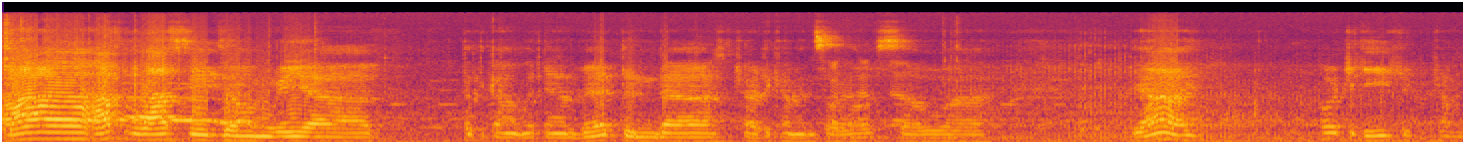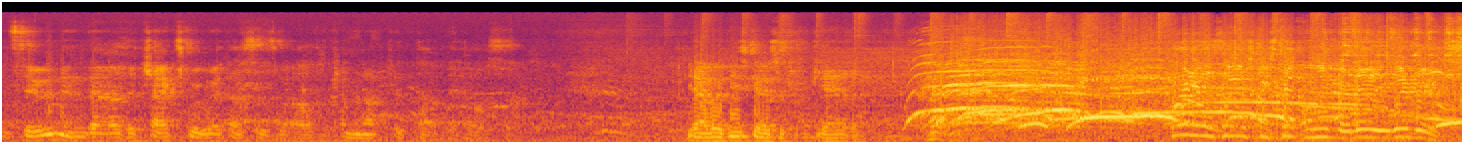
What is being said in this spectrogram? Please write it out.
Uh, after the last speed zone, we uh, put the gauntlet down a bit and uh, tried to come in solo. So uh, yeah, Portuguese should be coming soon, and uh, the Czechs were with us as well, coming up to the top of the hill. So. Yeah, but these guys are from Canada. Marty Lazarski, Stefan Widmer, they're the winners.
